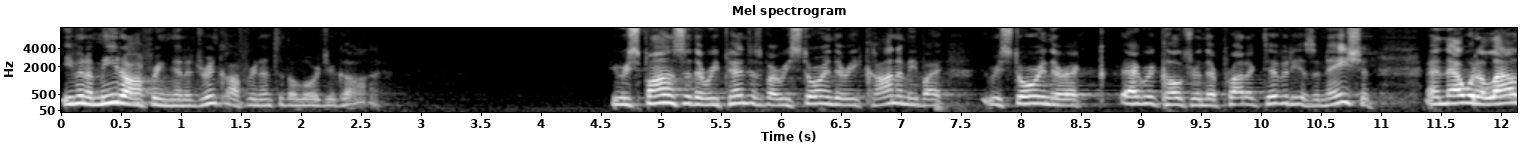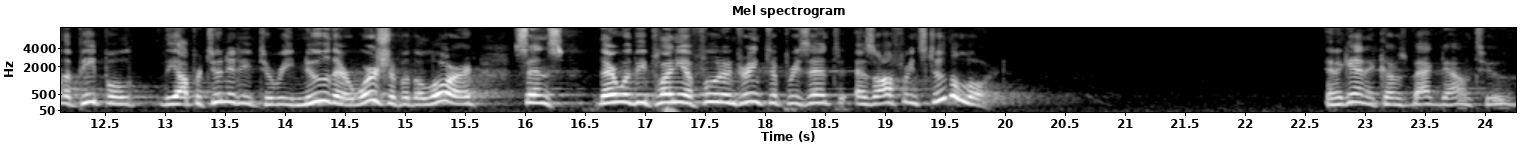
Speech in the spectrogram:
even a meat offering and a drink offering unto the Lord your God? He responds to their repentance by restoring their economy, by restoring their agriculture and their productivity as a nation. And that would allow the people the opportunity to renew their worship of the Lord, since there would be plenty of food and drink to present as offerings to the Lord. And again, it comes back down to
